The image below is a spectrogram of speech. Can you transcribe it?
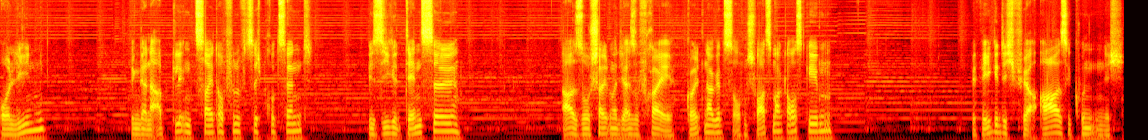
Orlin, Bring deine Abklingzeit auf 50%. Besiege Denzel. Ah, so schalten wir die also frei. Goldnuggets auf dem Schwarzmarkt ausgeben. Bewege dich für A Sekunden nicht.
